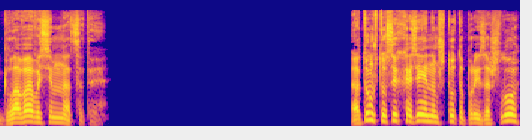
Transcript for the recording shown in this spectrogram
Глава 18 О том, что с их хозяином что-то произошло,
